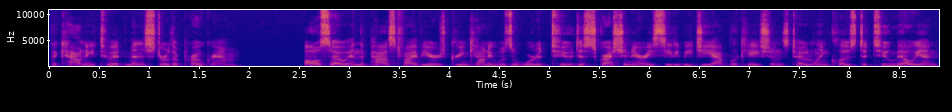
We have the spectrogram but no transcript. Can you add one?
the county to administer the program. Also, in the past five years, Greene County was awarded two discretionary CDBG applications totaling close to 2 million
